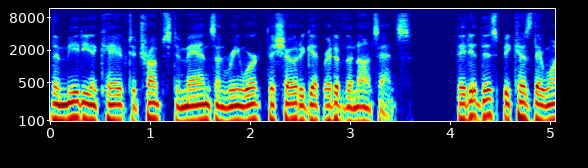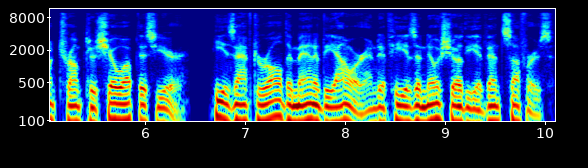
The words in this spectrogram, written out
the media caved to Trump's demands and reworked the show to get rid of the nonsense. They did this because they want Trump to show up this year, he is after all the man of the hour and if he is a no-show the event suffers.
